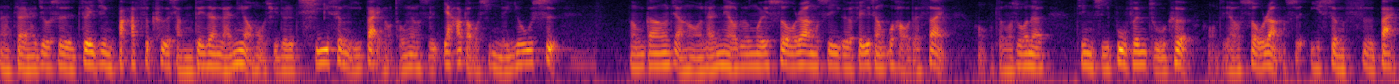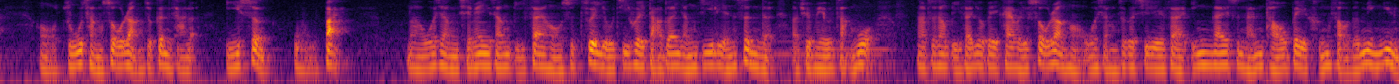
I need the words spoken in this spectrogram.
那再来就是最近八次客场对战蓝鸟哦，取得了七胜一败哦，同样是压倒性的优势。那我们刚刚讲哦，蓝鸟沦为受让是一个非常不好的赛哦，怎么说呢？近期不分主客哦，只要受让是一胜四败哦，主场受让就更惨了，一胜五败。那我想前面一场比赛哈是最有机会打断杨基连胜的啊，却没有掌握。那这场比赛又被开回受让哈，我想这个系列赛应该是难逃被横扫的命运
